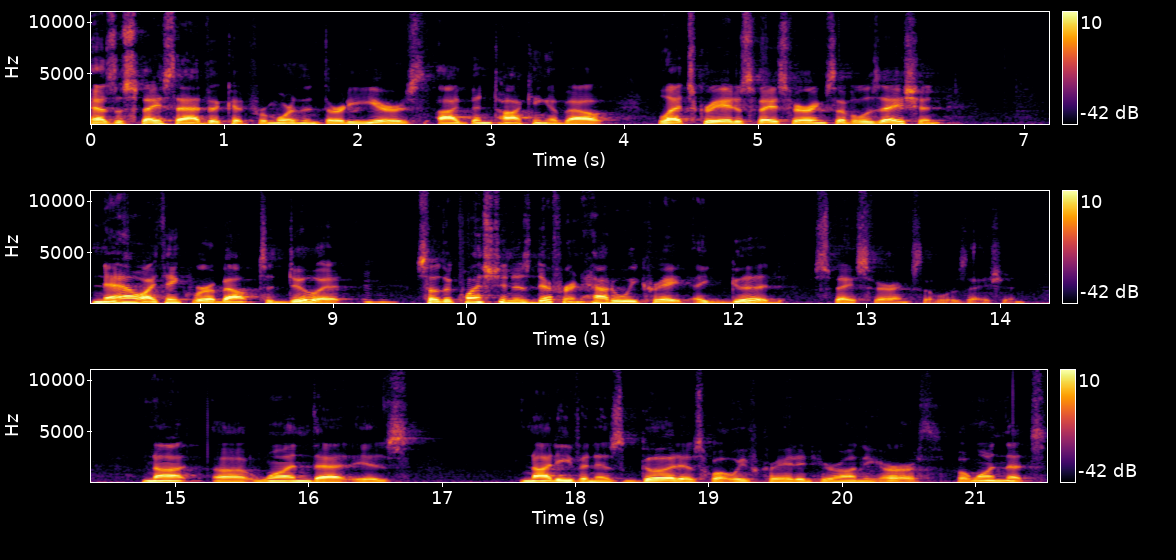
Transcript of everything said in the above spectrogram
As a space advocate for more than 30 years, I've been talking about let's create a spacefaring civilization. Now I think we're about to do it. So the question is different. How do we create a good spacefaring civilization? Not uh, one that is not even as good as what we've created here on the Earth, but one that's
